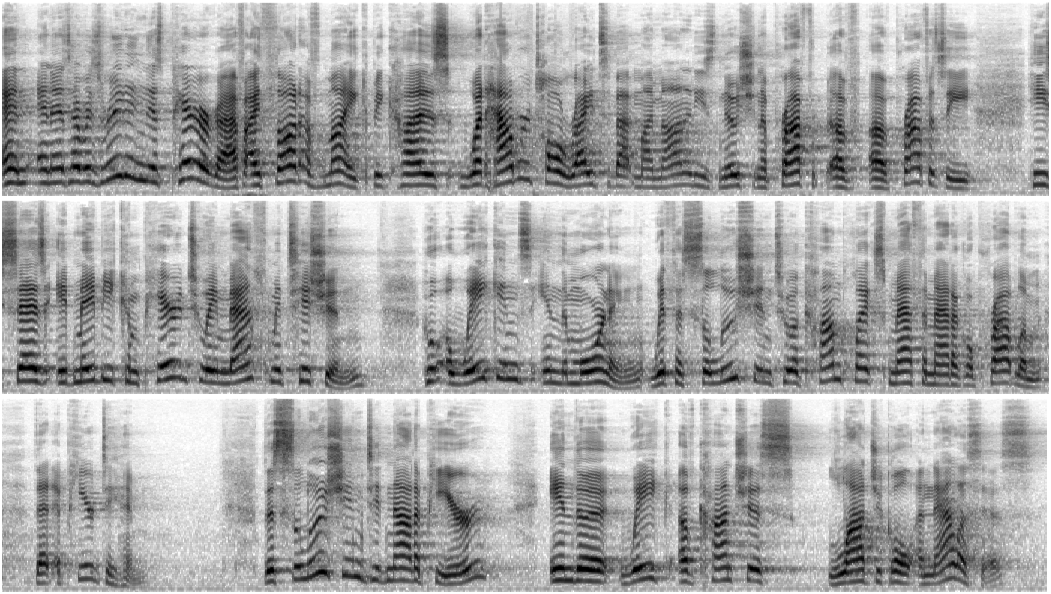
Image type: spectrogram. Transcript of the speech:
And, and as I was reading this paragraph, I thought of Mike because what Halbertal writes about Maimonides' notion of, of, of prophecy, he says it may be compared to a mathematician who awakens in the morning with a solution to a complex mathematical problem that appeared to him. The solution did not appear in the wake of conscious logical analysis,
